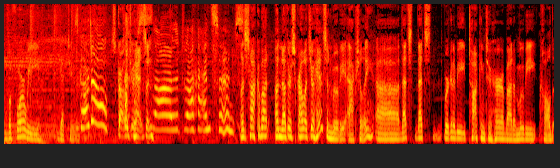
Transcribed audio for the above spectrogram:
before we get to Scarjo! Scarlett Johansson. Scarlett Johansson. Let's talk about another Scarlett Johansson movie. Actually, uh, that's that's we're going to be talking to her about a movie called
